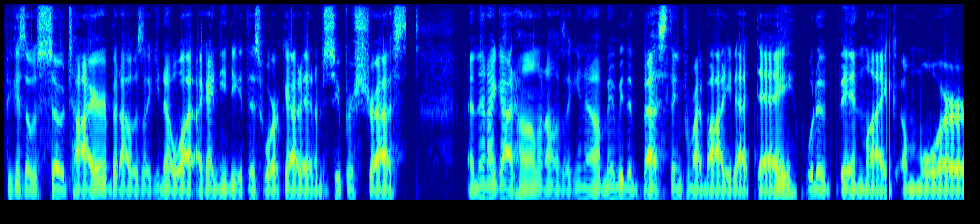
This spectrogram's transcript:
because I was so tired, but I was like, you know what? Like, I need to get this workout in. I'm super stressed. And then I got home and I was like, you know, maybe the best thing for my body that day would have been like a more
